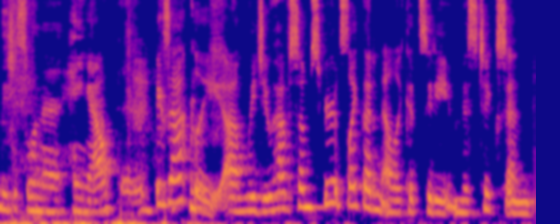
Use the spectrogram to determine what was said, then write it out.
They just want to hang out there. Exactly. um, we do have some spirits like that in Ellicott City. Mystics and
